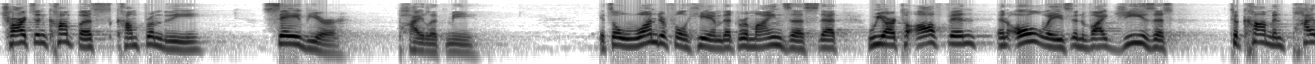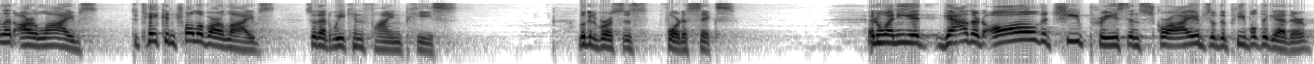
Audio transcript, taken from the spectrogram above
Charts and compass come from thee. Savior, pilot me. It's a wonderful hymn that reminds us that we are to often and always invite Jesus to come and pilot our lives, to take control of our lives so that we can find peace. Look at verses 4 to 6. And when he had gathered all the chief priests and scribes of the people together,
